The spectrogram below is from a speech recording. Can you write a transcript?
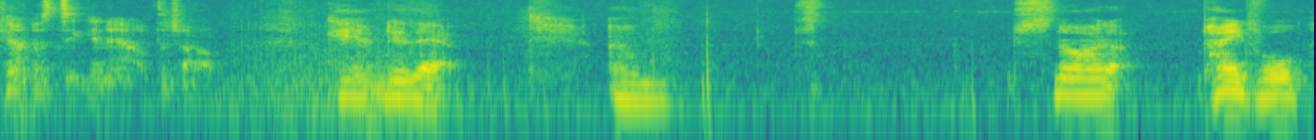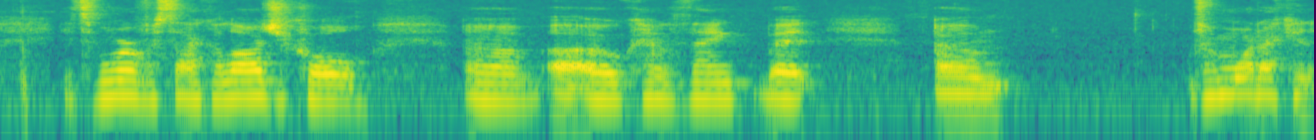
kind of sticking out the top. Can't do that. Um, it's not painful. It's more of a psychological um, uh-oh kind of thing. But um, from what I can,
